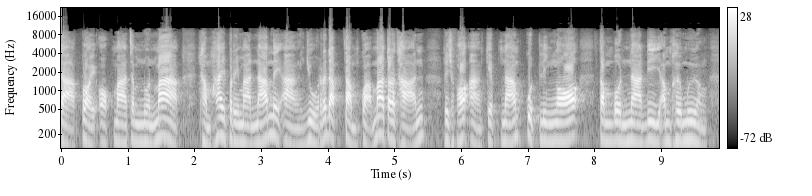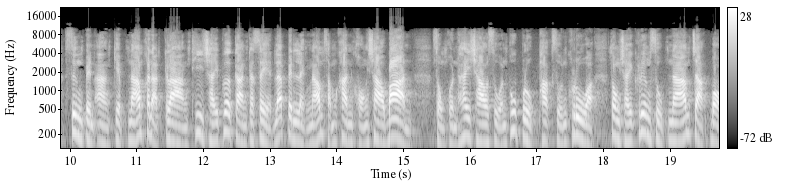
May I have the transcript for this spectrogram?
จากปล่อยออกมาจำนวนมากทำให้ปริมาณน้ำในอ่างอยู่ระดับต่ำกว่ามาตรฐาน โดยเฉพาะอ่างเก็บน้ำกุดลิงง้อตำบลนาดีอำเภอเมือง ซึ่งเป็นอ่างเก็บน้ำขนาดกลางที่ใช้เพื่อการเกษตร และเป็นแหล่งน้ำสำคัญของชาวบ้าน ส่งผลให้ชาวสวนผู้ปลูกผักสวนครัว ต้องใช้เครื่องสูบน้ำจากบ่อ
